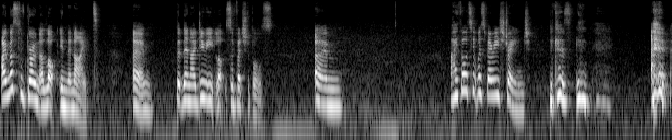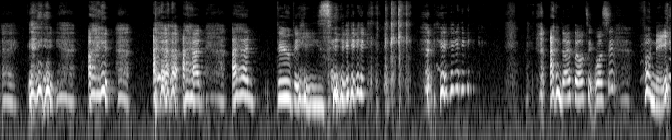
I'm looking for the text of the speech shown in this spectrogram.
I must have grown a lot in the night. Um, but then I do eat lots of vegetables. Um, I thought it was very strange because I, I had I had boobies. and I thought it was funny.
